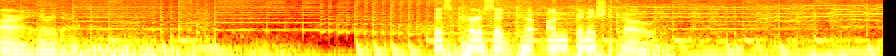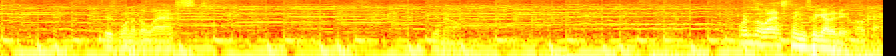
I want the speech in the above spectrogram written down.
All right, here we go. This cursed co unfinished code. is one of the last, you know, one of the last things we got to do. Okay.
